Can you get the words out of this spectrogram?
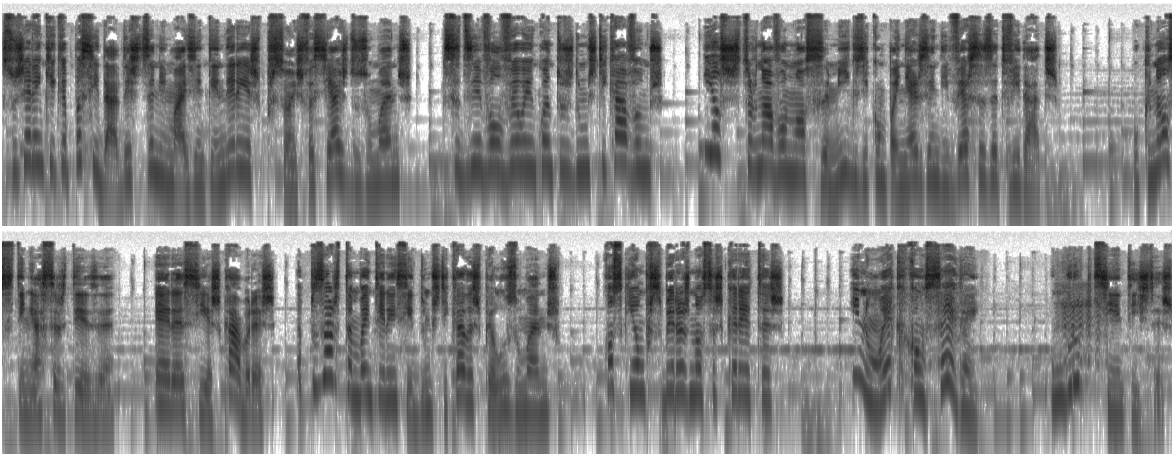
sugerem que a capacidade destes animais entenderem as expressões faciais dos humanos se desenvolveu enquanto os domesticávamos e eles se tornavam nossos amigos e companheiros em diversas atividades. O que não se tinha a certeza era se as cabras, apesar de também terem sido domesticadas pelos humanos, conseguiam perceber as nossas caretas. E não é que conseguem! Um grupo de cientistas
